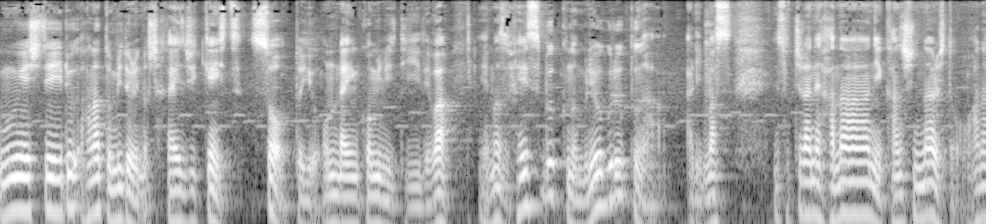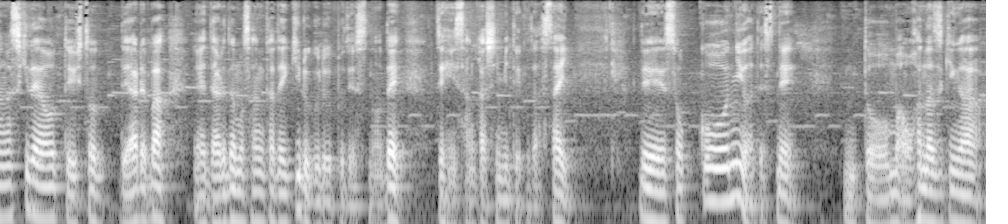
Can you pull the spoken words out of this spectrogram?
運営している花と緑の社会実験室 SO というオンラインコミュニティでは、えー、まず Facebook の無料グループがあります。そちらね花に関心のある人お花が好きだよっていう人であれば、え誰でも参加できるグループですので是非参加してみてください。でそこにはですね、うんとまあ、お花好きが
